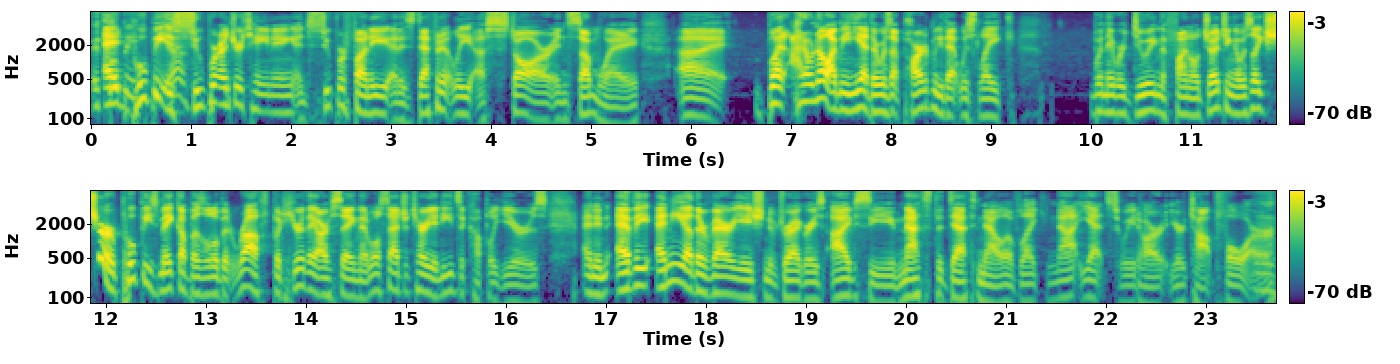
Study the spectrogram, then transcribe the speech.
it's and poopy. Poopy is super entertaining and super funny and is definitely a star in some way. Uh, but I don't know. I mean, yeah, there was a part of me that was like, when they were doing the final judging, I was like, sure, Poopy's makeup is a little bit rough, but here they are saying that, well, Sagittaria needs a couple years. And in every, any other variation of Drag Race I've seen, that's the death knell of like, not yet, sweetheart, you're top 4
